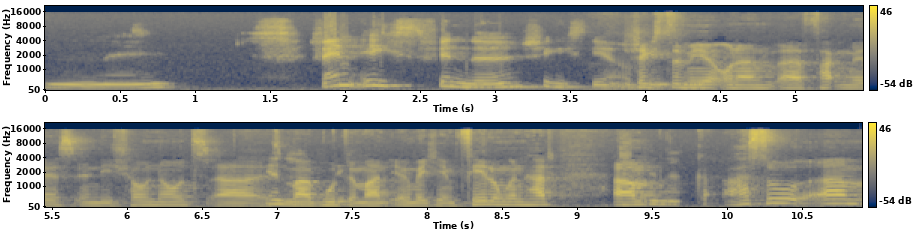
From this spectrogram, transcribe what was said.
Nee. Wenn ich es finde, schicke ich es dir. Schickst du mir und dann äh, packen wir es in die Show Notes. Äh, genau. Ist immer gut, wenn man irgendwelche Empfehlungen hat. Ähm, genau. Hast du, ähm,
